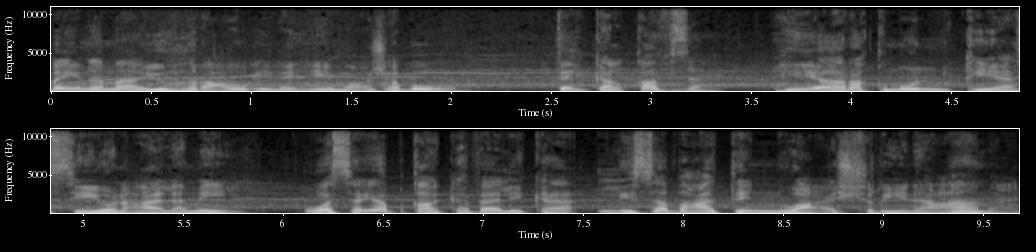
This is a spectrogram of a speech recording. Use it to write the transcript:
بينما يهرع إليه معجبوه تلك القفزة هي رقم قياسي عالمي وسيبقى كذلك لسبعة وعشرين عاماً.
